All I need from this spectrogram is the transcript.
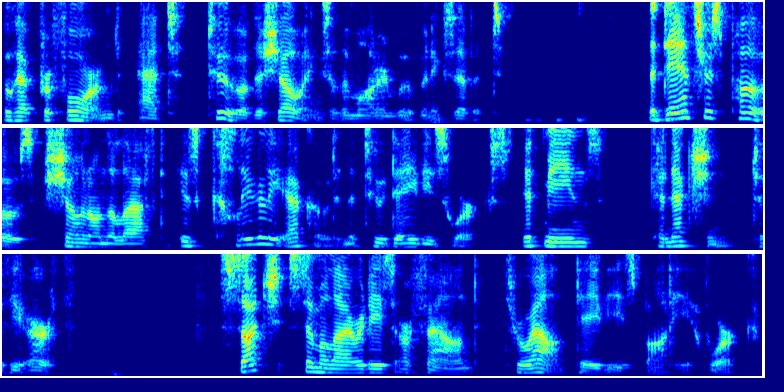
who have performed at two of the showings of the Modern Movement exhibit. The dancer's pose, shown on the left, is clearly echoed in the two Davies works. It means connection to the earth. Such similarities are found throughout Davies' body of work.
